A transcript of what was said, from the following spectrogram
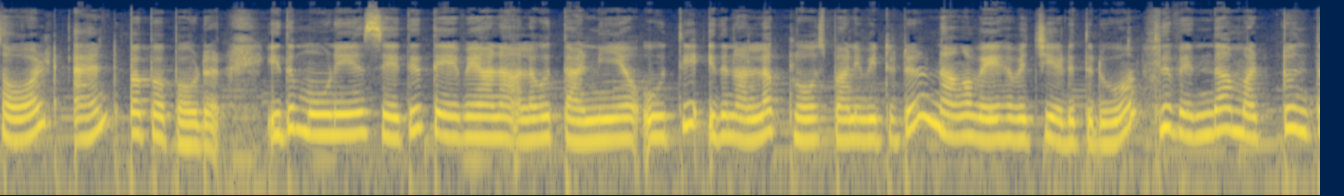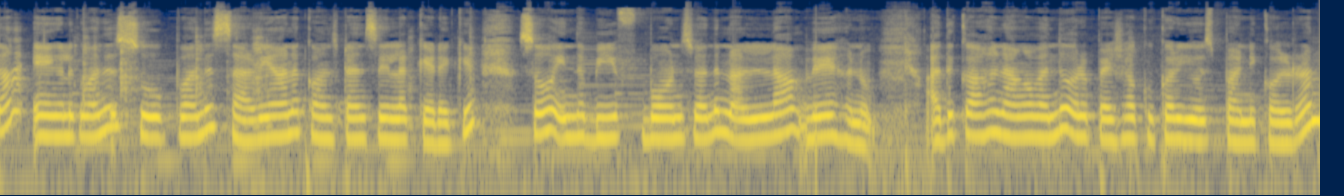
salt and pepper powder இது மூணையும் சேர்த்து தேவையான அளவு தண்ணியை ஊற்றி இது நல்லா க்ளோஸ் பண்ணி விட்டுட்டு நாங்கள் வேக வச்சு எடுத்துடுவோம். இது வெந்தால் மட்டும் மட்டும்தான் எங்களுக்கு வந்து சூப் வந்து சரியான கான்ஸ்டன்சியில் கிடைக்கும். ஸோ இந்த பீஃப் போன்ஸ் வந்து நல்லா வேகணும். அதுக்காக நாங்கள் வந்து ஒரு ப்ரெஷர் குக்கர் யூஸ் பண்ணிக்கொள்கிறோம்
